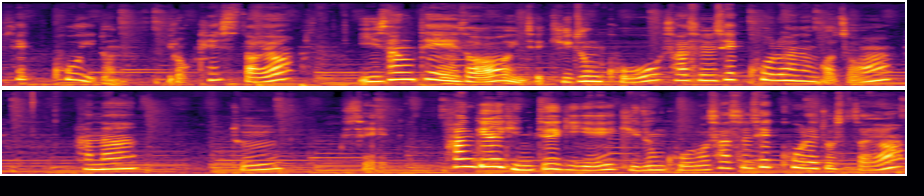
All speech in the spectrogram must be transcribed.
세 코 이동 이렇게 했어요. 이 상태에서 이제 기둥코 사슬 세 코를 하는 거죠. 하나, 둘, 셋. 한길 긴뜨기에 기둥코로 사슬 3코를 해줬어요.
